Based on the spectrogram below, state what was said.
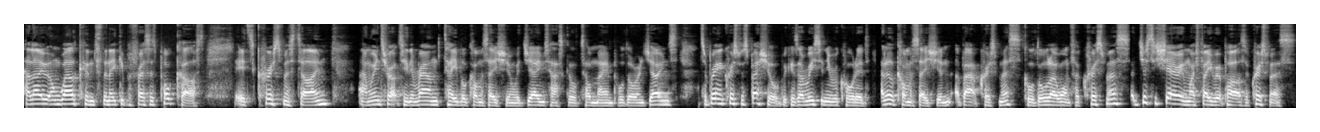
Hello and welcome to the Naked Professors podcast. It's Christmas time and we're interrupting the roundtable conversation with James Haskell, Tom May, and Paul Doran Jones to bring a Christmas special because I recently recorded a little conversation about Christmas called All I Want for Christmas, just sharing my favourite parts of Christmas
